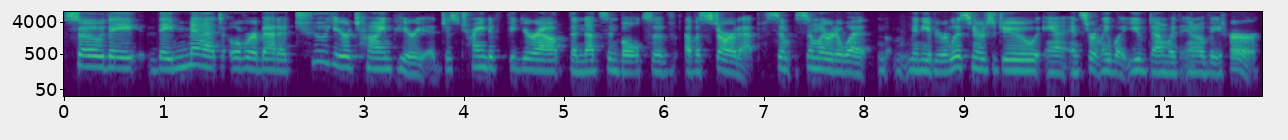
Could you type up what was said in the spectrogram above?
So they they met over about a two year time period, just trying to figure out the nuts and bolts of, of a startup, sim- similar to what many of your listeners do, and, and certainly what you've done with Innovate Her.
